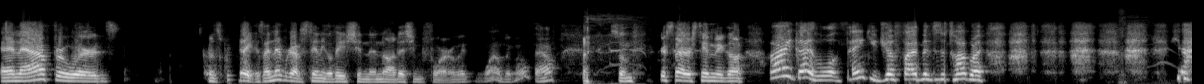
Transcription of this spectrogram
And afterwards, it was great because I never got a standing ovation in an audition before. Like, wow, I was like, what the hell? so Chris and I are standing there going, all right, guys, well, thank you. Do you have five minutes to talk about? yeah.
